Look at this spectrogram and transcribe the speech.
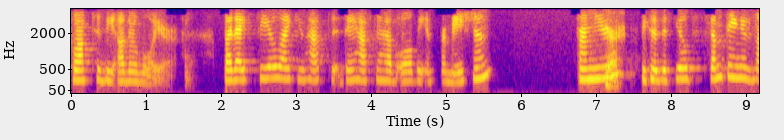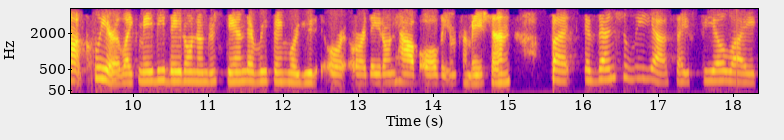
talk to the other lawyer. But I feel like you have to they have to have all the information from you because it feels something is not clear like maybe they don't understand everything or you or or they don't have all the information but eventually yes i feel like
